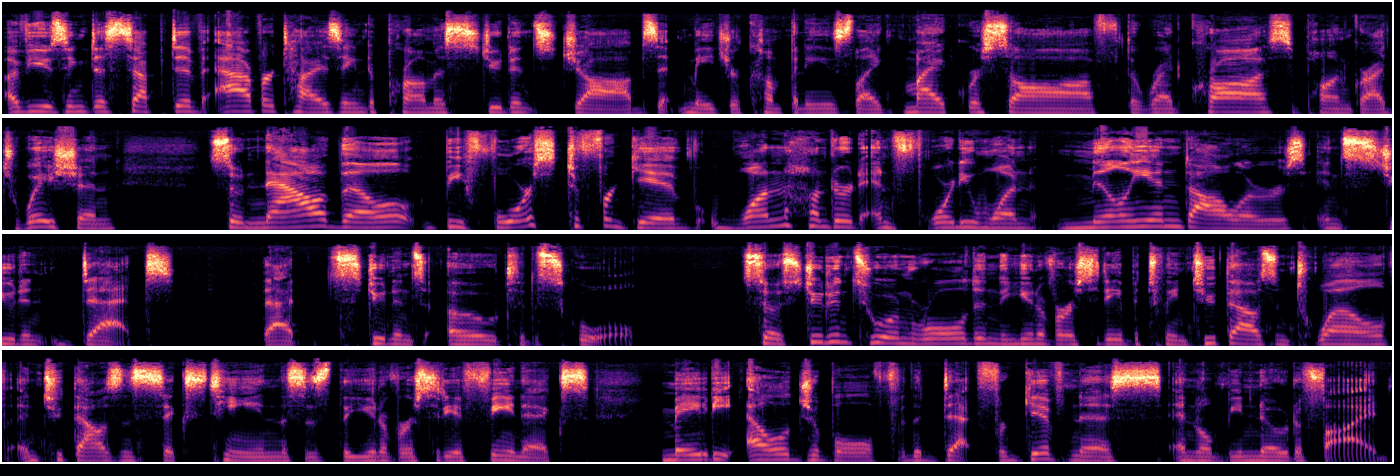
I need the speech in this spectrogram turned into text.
of using deceptive advertising to promise students jobs at major companies like Microsoft, the Red Cross upon graduation. So now they'll be forced to forgive $141 million in student debt that students owe to the school. So, students who enrolled in the university between 2012 and 2016, this is the University of Phoenix, may be eligible for the debt forgiveness and will be notified.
